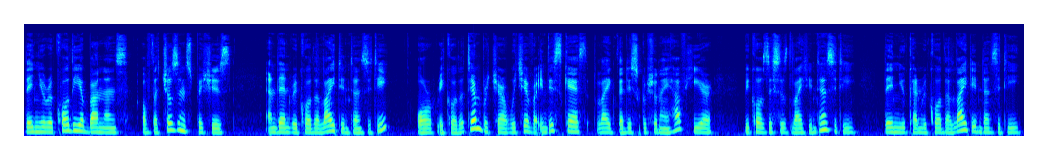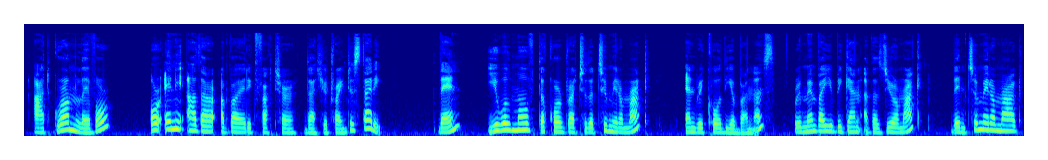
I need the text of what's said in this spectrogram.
Then you record the abundance of the chosen species and then record the light intensity or record the temperature, whichever. In this case, like the description I have here, because this is light intensity, then you can record the light intensity at ground level or any other abiotic factor that you're trying to study. Then you will move the quadrant to the 2 meter mark and record the abundance. Remember, you began at the 0 mark, then 2 meter mark,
